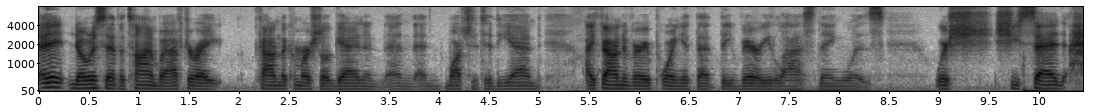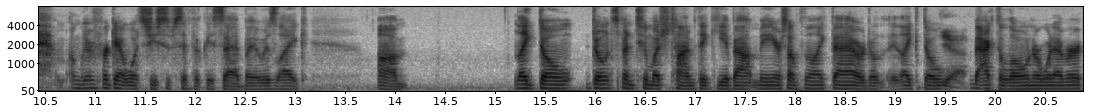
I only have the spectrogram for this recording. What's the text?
I didn't notice it at the time, but after I found the commercial again and and and watched it to the end, I found it very poignant that the very last thing was where she, she said I'm gonna forget what she specifically said, but it was like, um, like don't don't spend too much time thinking about me or something like that, or don't like don't Yeah. act alone or whatever.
